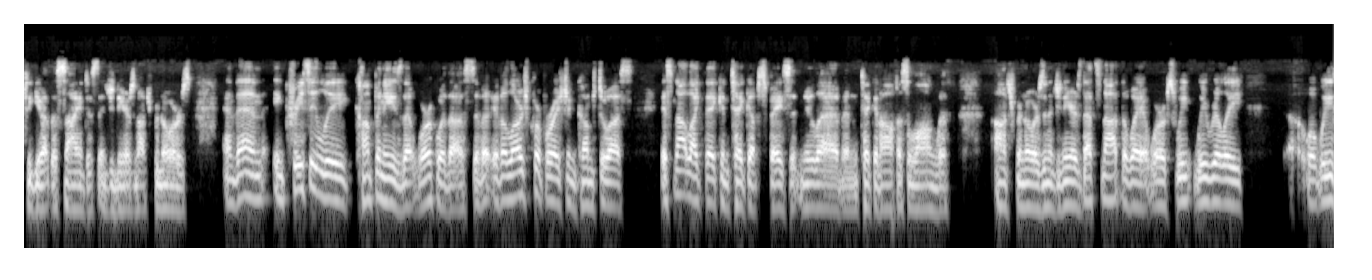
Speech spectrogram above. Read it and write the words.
speaking about the scientists, engineers, and entrepreneurs. And then increasingly, companies that work with us. If a, if a large corporation comes to us, it's not like they can take up space at New Lab and take an office along with entrepreneurs and engineers. That's not the way it works. We we really what we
